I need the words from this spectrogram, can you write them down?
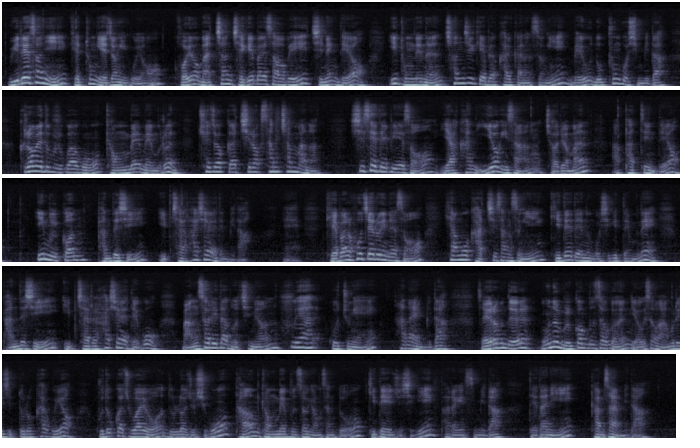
위례선이 개통 예정이고요. 거여 마천 재개발 사업이 진행되어 이 동네는 천지 개벽할 가능성이 매우 높은 곳입니다. 그럼에도 불구하고 경매 매물은 최저가 7억 3천만 원, 시세 대비해서 약 한 2억 이상 저렴한 아파트인데요. 이 물건 반드시 입찰하셔야 됩니다. 예, 개발 호재로 인해서 향후 가치 상승이 기대되는 곳이기 때문에 반드시 입찰을 하셔야 되고 망설이다 놓치면 후회할 곳 중에 하나입니다. 자, 여러분들 오늘 물건 분석은 여기서 마무리 짓도록 하고요. 구독과 좋아요 눌러주시고 다음 경매 분석 영상도 기대해 주시기 바라겠습니다. 대단히 감사합니다.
